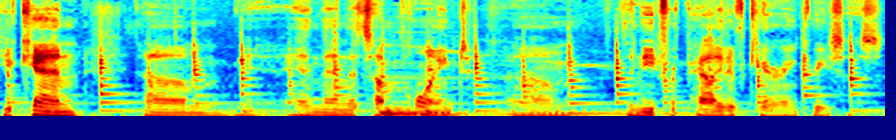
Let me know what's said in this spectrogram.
you can, um, and then at some point um, the need for palliative care increases,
